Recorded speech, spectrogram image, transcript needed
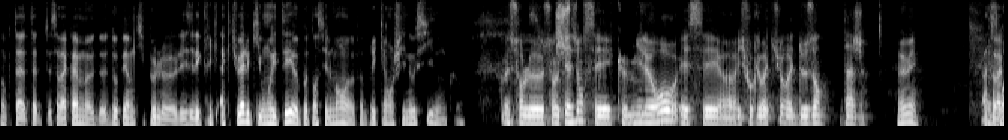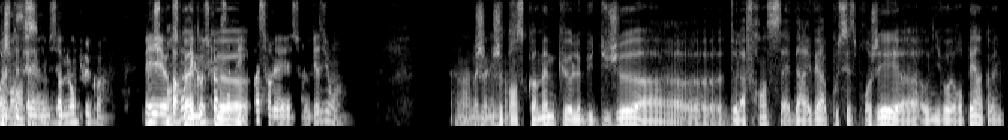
Donc ça va quand même doper un petit peu les électriques actuels qui ont été potentiellement fabriqués en Chine aussi. Donc, sur le sur l'occasion, c'est que 1000 euros et c'est il faut que la voiture ait deux ans d'âge. Oui, oui. Ah, ça va je pense... une somme non plus quoi. Mais par contre, les Coscor, ça ne paye pas sur l'occasion. Hein. Je, pense quand même que le but du jeu de la France, c'est d'arriver à pousser ce projet au niveau européen quand même.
